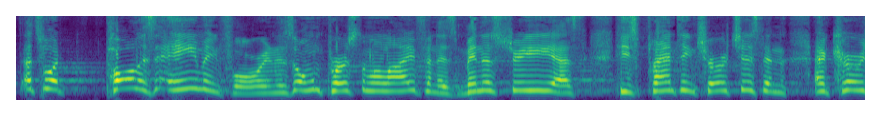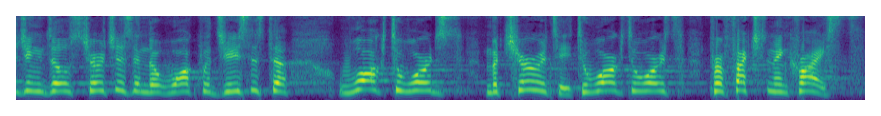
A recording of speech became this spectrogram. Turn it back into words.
that's what Paul is aiming for in his own personal life and his ministry as he's planting churches and encouraging those churches in their walk with Jesus to walk towards maturity, to walk towards perfection in Christ.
